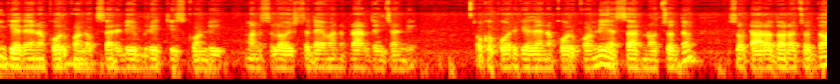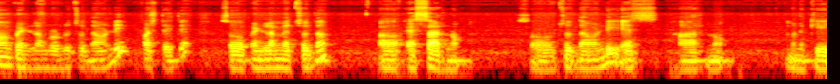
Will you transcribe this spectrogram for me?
ఇంకేదైనా కోరుకోండి ఒకసారి డీప్ బ్రీత్ తీసుకోండి మనసులో ఇష్టదైవాన్ని ప్రార్థించండి. ఒక కోరిక ఏదైనా కోరుకోండి ఎస్ఆర్ నో చూద్దాం. సో టారో ద్వారా చూద్దాం పెండ్లం రెండు చూద్దామండి. ఫస్ట్ అయితే సో పెండ్లం మీద చూద్దాం. ఎస్ఆర్ నో సో చూద్దామండి ఎస్ఆర్ నో మనకి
